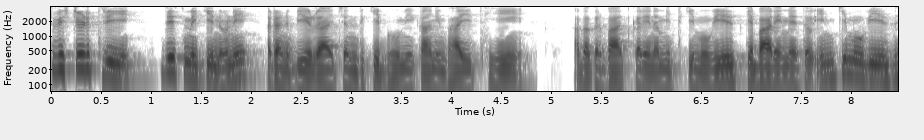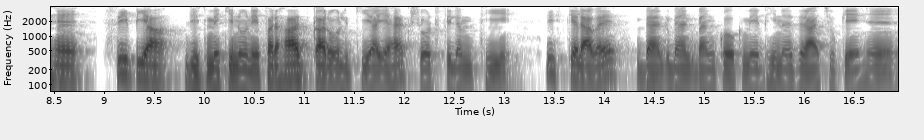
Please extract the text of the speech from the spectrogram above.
ट्विस्टेड थ्री, जिसमें कि इन्होंने रणबीर रायचंद की भूमिका निभाई थी। अब अगर बात करें नमित की मूवीज़ के बारे में तो इनकी मूवीज़ हैं सीपिया, जिसमें कि इन्होंने फरहाज का रोल किया, यह एक शॉर्ट फ़िल्म थी। इसके अलावा बैंक बैंक, बैंकॉक में भी नज़र आ चुके हैं।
